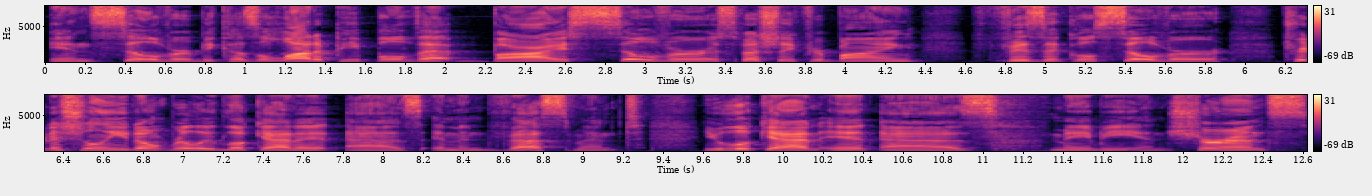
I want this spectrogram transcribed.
in silver because a lot of people that buy silver, especially if you're buying physical silver, traditionally you don't really look at it as an investment. You look at it as maybe insurance,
